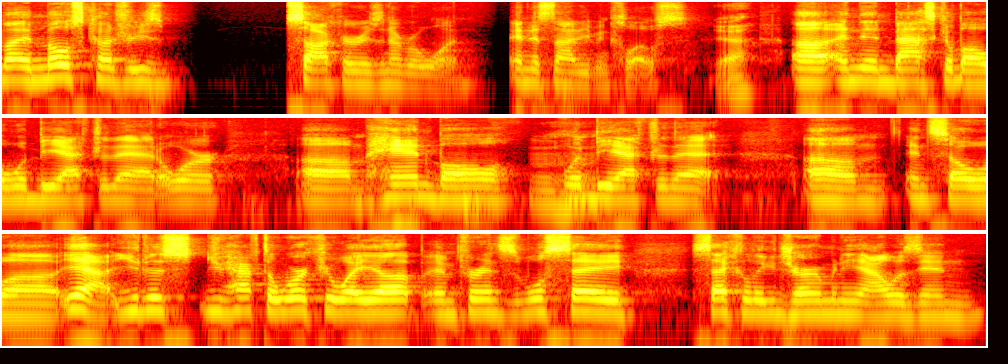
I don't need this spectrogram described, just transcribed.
in most countries, soccer is number one, and it's not even close. yeah. Uh, and then basketball would be after that, or um, handball would be after that. Um, and so, uh, yeah, you just you have to work your way up. And for instance, we'll say second league Germany, I was in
